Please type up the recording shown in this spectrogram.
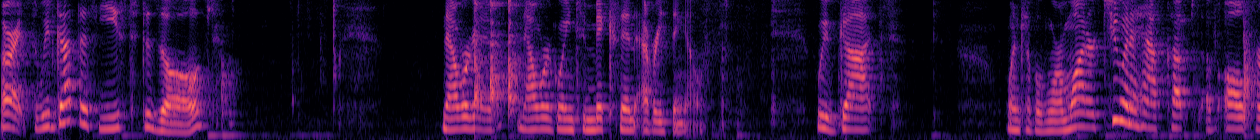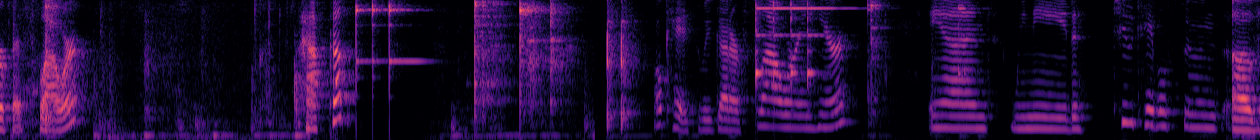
All right, so we've got this yeast dissolved. Now we're gonna now we're going to mix in everything else. We've got one cup of warm water, two and a half cups of all-purpose flour, half cup, Okay, so we've got our flour in here and we need two tablespoons of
